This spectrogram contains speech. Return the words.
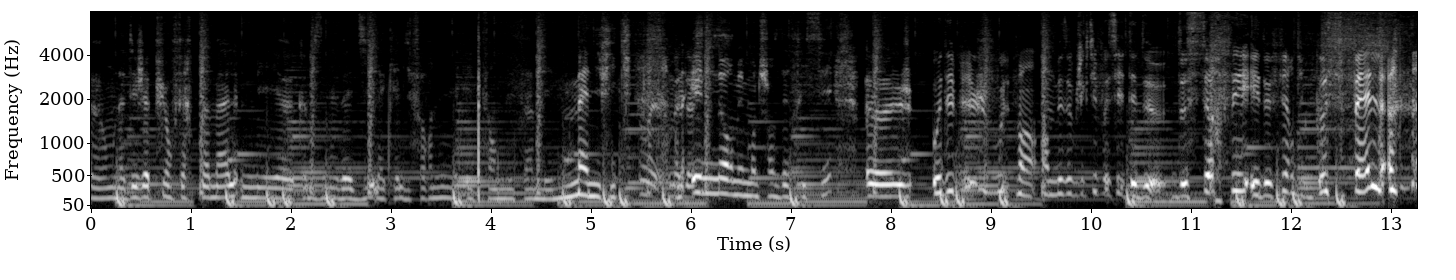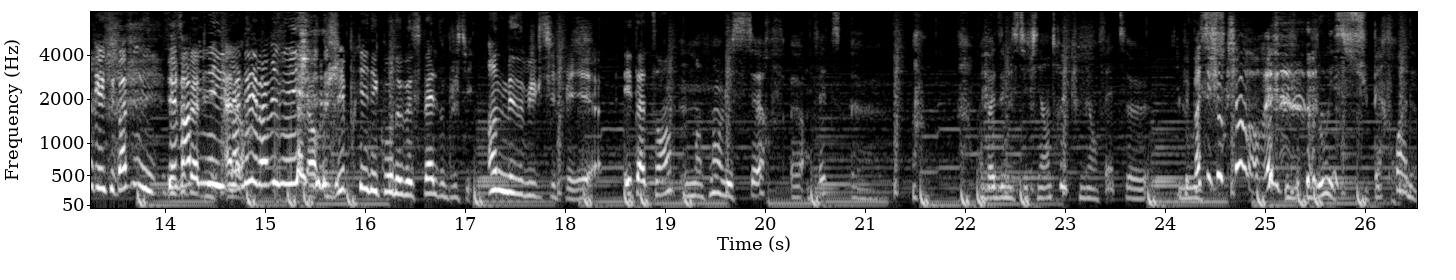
Euh, on a déjà pu en faire pas mal, mais euh, comme Zineb a dit, la Californie est un état mais magnifique. Ouais, on On a chance. énormément de chance d'être ici. Je- au début, je voulais- enfin, un de mes objectifs aussi était de, de surfer et de faire du gospel. Et c'est pas fini, c'est pas, pas fini, l'année n'est pas finie. Alors j'ai pris des cours de gospel, donc je suis un de mes objectifs est, est atteint. Maintenant le surf, en fait, on va démystifier un truc, mais en fait, euh, l'eau pas est si chaud que ça en fait. l'eau est super froide.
